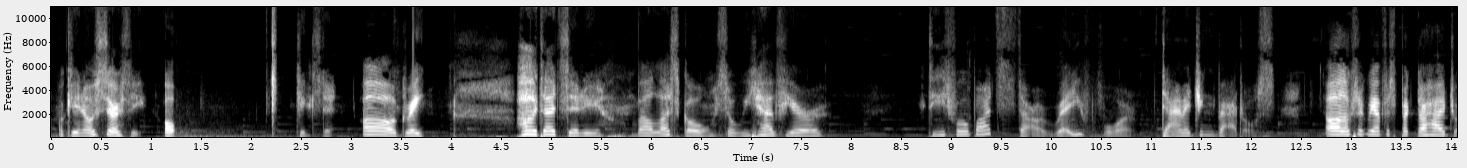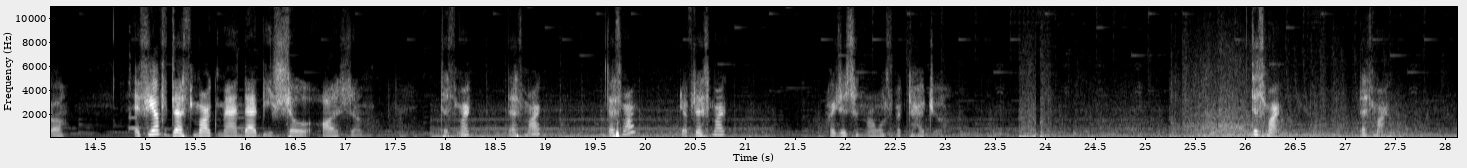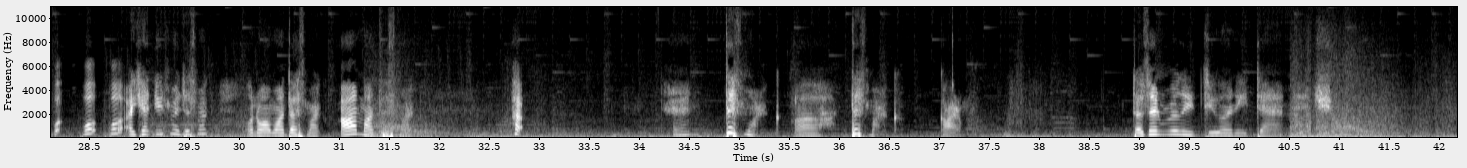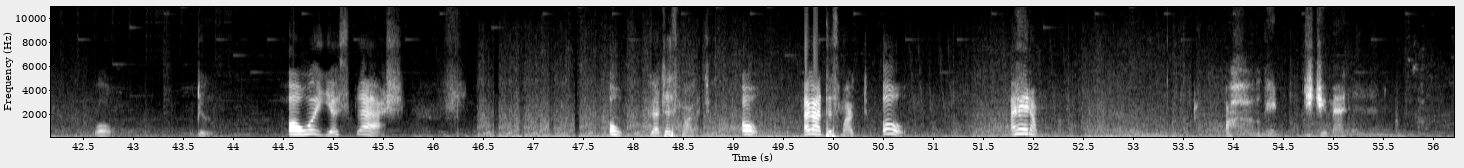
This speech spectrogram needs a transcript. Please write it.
Okay, no Cersei. Oh, it. Oh, great. Oh, Dead City. Well, let's go. So we have here these robots that are ready for damaging battles. Oh, looks like we have a Spectre Hydra. If you have a Death Mark, man, that'd be so awesome. Death Mark? Death Mark? Death Mark? You have Death Mark? Or just a normal Spectre Hydra? Death Mark. Death Mark. What? What? What? I can't use my Death Mark? Oh no, I'm on Death Mark. I'm on Death Mark. Ha! And Death Mark. Uh, Death Mark. Got him. Doesn't really do any damage. Whoa. Dude. Oh wait, yes, splash. Oh, got Death Marked. Oh, I got Death Marked. Oh, I hit him. Oh, okay, GG man.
